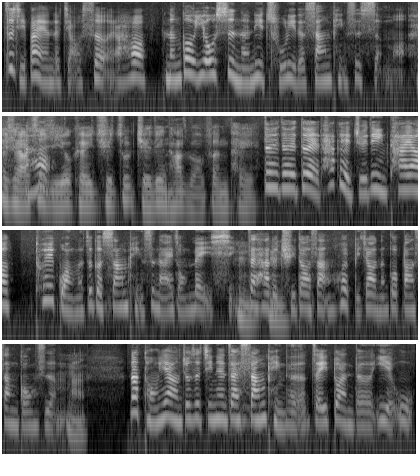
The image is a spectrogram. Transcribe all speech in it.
自己扮演的角色，然后能够优势能力处理的商品是什么，而且他自己又可以去做决定他怎么分配。对对对，他可以决定他要推广的这个商品是哪一种类型，在他的渠道上会比较能够帮上公司的忙。那同样就是今天在商品的这一段的业务，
